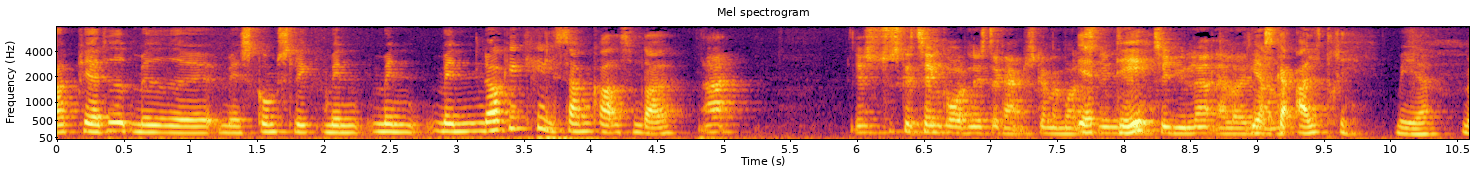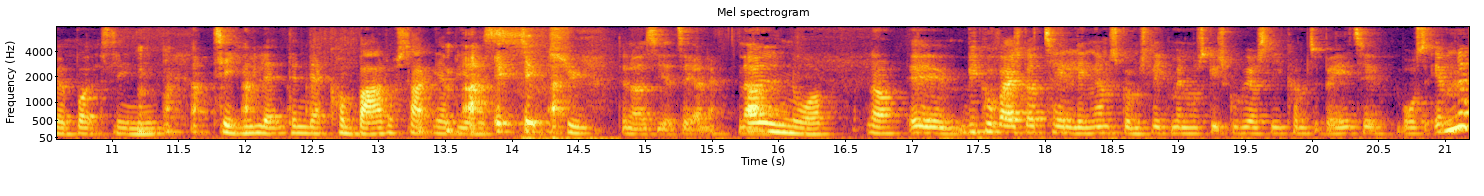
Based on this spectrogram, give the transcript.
ret pjattet med, øh, med skumslik, men, men, men nok ikke helt samme grad som dig. Nej. Jeg synes, du skal tænke over det næste gang, du skal med Ja, Molslinjen det. til Jylland. Eller Jeg skal andet. aldrig mere med boldslinjen til Jylland. Den der Combardo-sang, jeg bliver sindssyg. Den er også irriterende. Nå. Hold nu op. Nå. Øh, vi kunne faktisk godt tale længere om skumslik, men måske skulle vi også lige komme tilbage til vores emne.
